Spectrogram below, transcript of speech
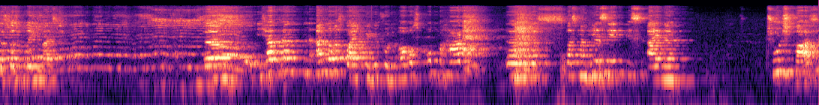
Das was weiß ich. Ähm, ich habe dann ein anderes Beispiel gefunden, auch aus Kopenhagen. Äh, das, was man hier sieht, ist eine Schulstraße,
